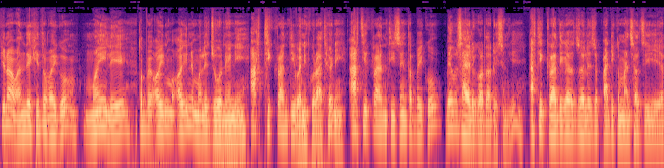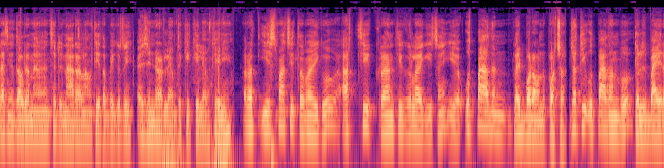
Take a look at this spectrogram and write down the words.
किनभनेदेखि तपाईँको मैले तपाईँ अघि अघि नै मैले जोड्ने नि आर्थिक क्रान्ति भन्ने कुरा थियो नि। आर्थिक क्रान्ति चाहिँ तपाईँको व्यवसायले गर्दा रहेछन् कि। आर्थिक क्रान्तिका जसले चाहिँ पार्टीको मान्छेले चाहिँ राजनीतिक दलका मान्छेले नारा लाउँथे तपाईँको चाहिँ एजेन्डाहरू ल्याउँथ्यो के के ल्याउँथ्यो नि। र यसमा चाहिँ तपाईँको आर्थिक क्रान्तिको लागि चाहिँ यो उत्पादनलाई बढाउनु पर्छ जति उत्पादन भयो त्यसले बाहिर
